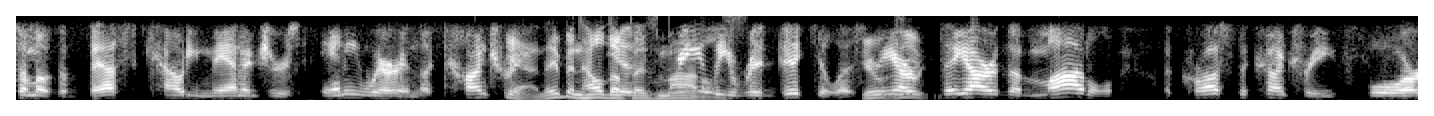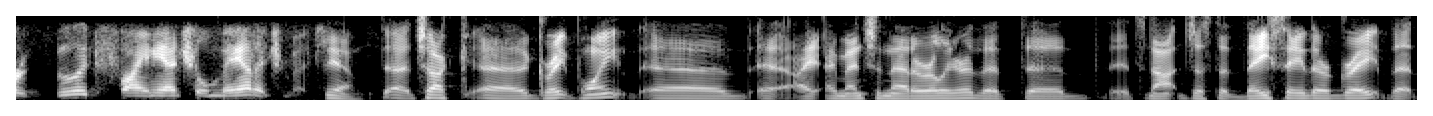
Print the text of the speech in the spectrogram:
some of the best county managers anywhere in the country. Yeah, they've been held up as models. Really ridiculous. You're, they are they are the model across the country for good financial management. Yeah, uh, Chuck, uh, great point. Uh, I, I, mentioned that earlier that uh, it's not just that they say they're great; that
